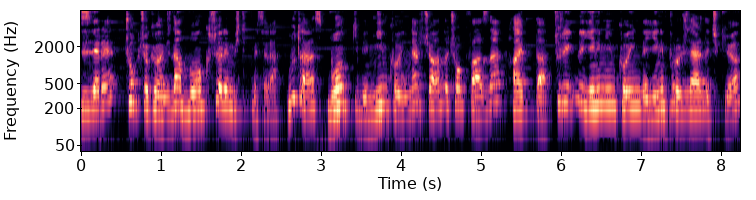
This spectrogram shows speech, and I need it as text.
Sizlere çok çok önceden Bonk'u söylemiştik mesela. Bu tarz Bonk gibi meme coinler şu anda çok fazla hype'ta. Sürekli yeni meme coin de yeni projeler de çıkıyor.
